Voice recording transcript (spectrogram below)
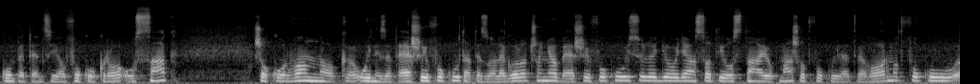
kompetencia fokokra osszák, és akkor vannak úgynevezett elsőfokú, tehát ez a legalacsonyabb elsőfokú újszülőgyógyászati osztályok, másodfokú, illetve harmadfokú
